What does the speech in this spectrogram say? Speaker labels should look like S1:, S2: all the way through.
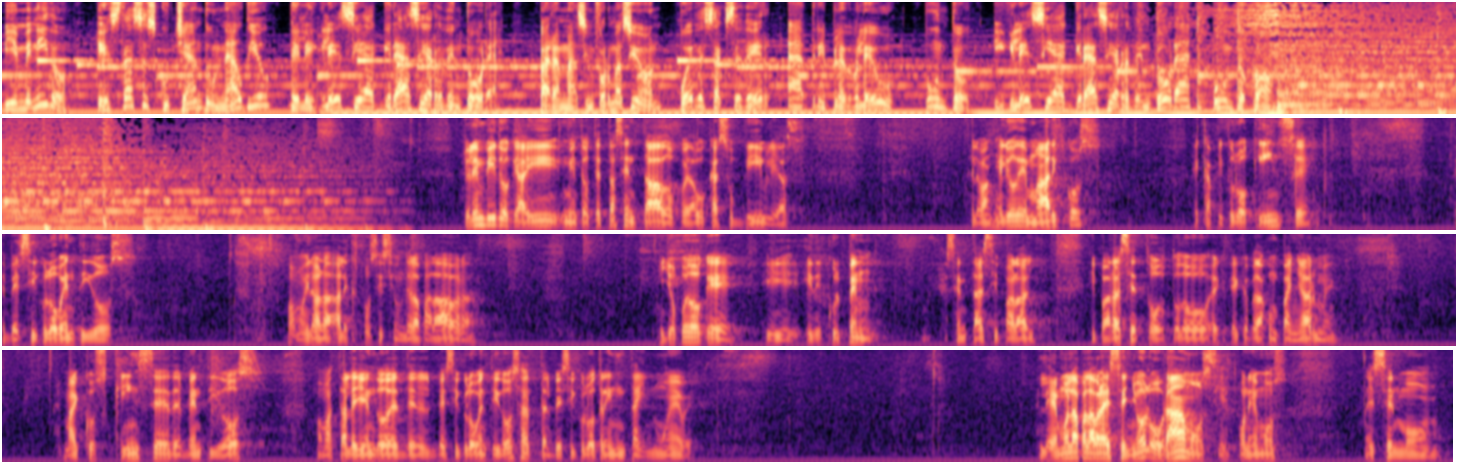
S1: Bienvenido. Estás escuchando un audio de la Iglesia Gracia Redentora. Para más información, puedes acceder a www.iglesiagraciaredentora.com.
S2: Yo le invito a que ahí, mientras usted está sentado, pueda buscar sus Biblias. El Evangelio de Marcos, el capítulo 15, el versículo 22. Vamos a ir a la, exposición de la palabra. Y yo puedo que, y, y disculpen, sentarse y parar, y pararse todo, todo el, el que pueda acompañarme. Marcos 15, del 22. Vamos a estar leyendo desde el versículo 22 hasta el versículo 39. Leemos la palabra del Señor, oramos y exponemos el sermón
